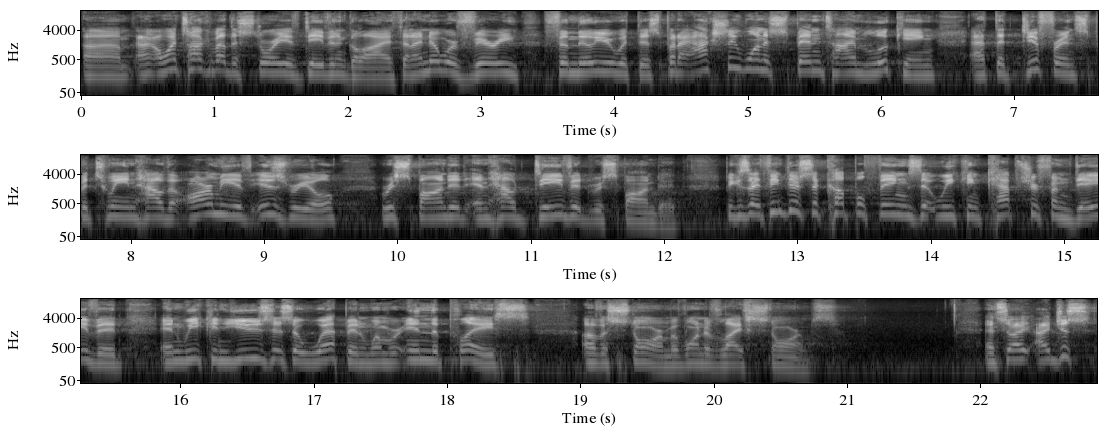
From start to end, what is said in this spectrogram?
um, I want to talk about the story of David and Goliath. And I know we're very familiar with this, but I actually want to spend time looking at the difference between how the army of Israel responded and how David responded. Because I think there's a couple things that we can capture from David and we can use as a weapon when we're in the place of a storm, of one of life's storms. And so I, I just,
